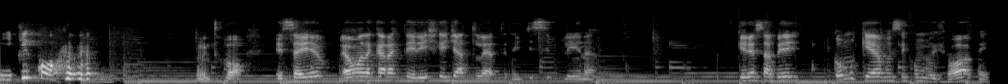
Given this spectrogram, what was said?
e ficou. Muito bom. Isso aí é uma das características de atleta, né? Disciplina. Queria saber como que é você como jovem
